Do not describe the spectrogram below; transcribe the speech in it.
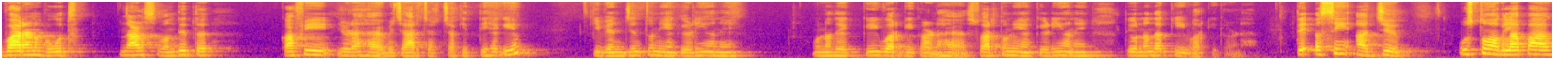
ਵਾਰਣ ਬੋਧ ਨਾਲ ਸੰਬੰਧਿਤ ਕਾਫੀ ਜਿਹੜਾ ਹੈ ਵਿਚਾਰ ਚਰਚਾ ਕੀਤੀ ਹੈਗੀ ਆ ਕਿ ਵਿਅੰਜਨ ਧੁਨੀਆਂ ਕਿਹੜੀਆਂ ਨੇ, ਉਹਨਾਂ ਦੇ ਕੀ ਵਰਗੀਕਰਨ ਹੈ, ਸਵਰ ਧੁਨੀਆਂ ਕਿਹੜੀਆਂ ਨੇ ਤੇ ਉਹਨਾਂ ਦਾ ਕੀ ਵਰਗੀਕਰਨ ਹੈ। ਤੇ ਅਸੀਂ ਅੱਜ ਉਸ ਤੋਂ ਅਗਲਾ ਭਾਗ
